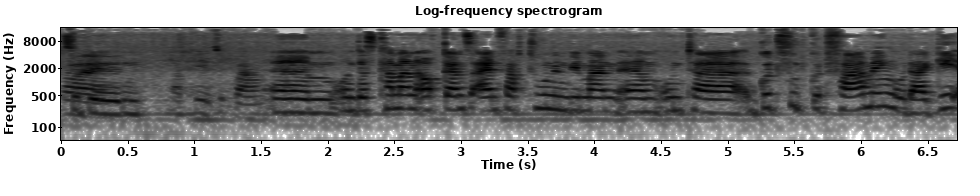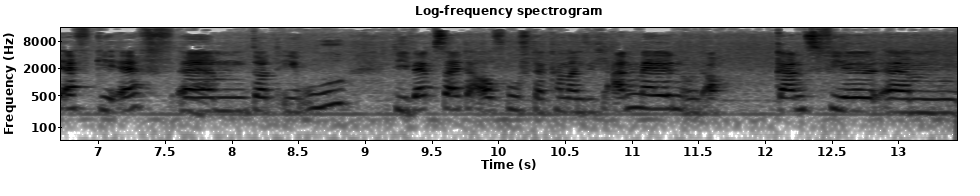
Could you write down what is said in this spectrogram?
toll. zu bilden. Okay, super. Ähm, und das kann man auch ganz einfach tun, indem man ähm, unter Good Food, Good Farming oder gfgf.eu ähm, die Webseite aufruft. Da kann man sich anmelden und auch ganz viel ähm,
